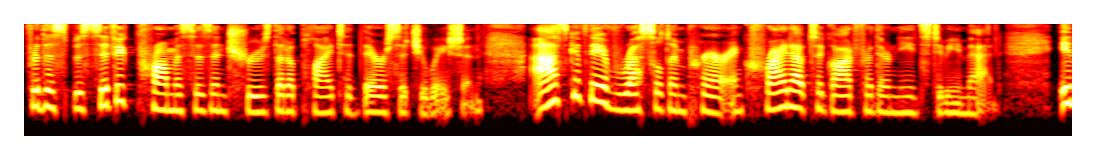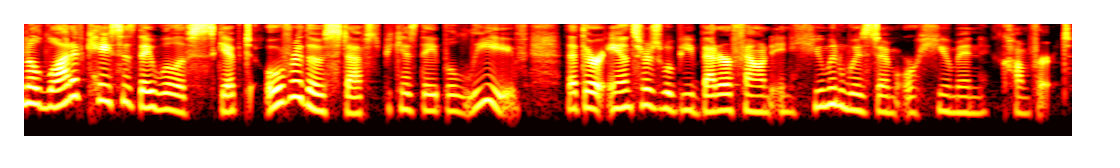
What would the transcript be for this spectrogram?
for the specific promises and truths that apply to their situation. Ask if they have wrestled in prayer and cried out to God for their needs to be met. In a lot of cases, they will have skipped over those steps because they believe that their answers would be better found in human wisdom or human comfort.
